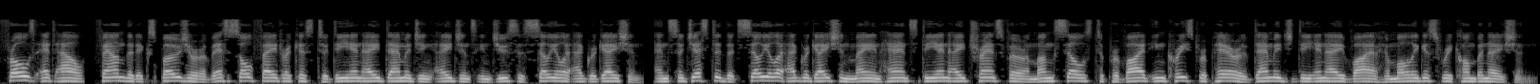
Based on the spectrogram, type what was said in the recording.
Froels et al. found that exposure of S. solfataricus to DNA-damaging agents induces cellular aggregation, and suggested that cellular aggregation may enhance DNA transfer among cells to provide increased repair of damaged DNA via homologous recombination.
